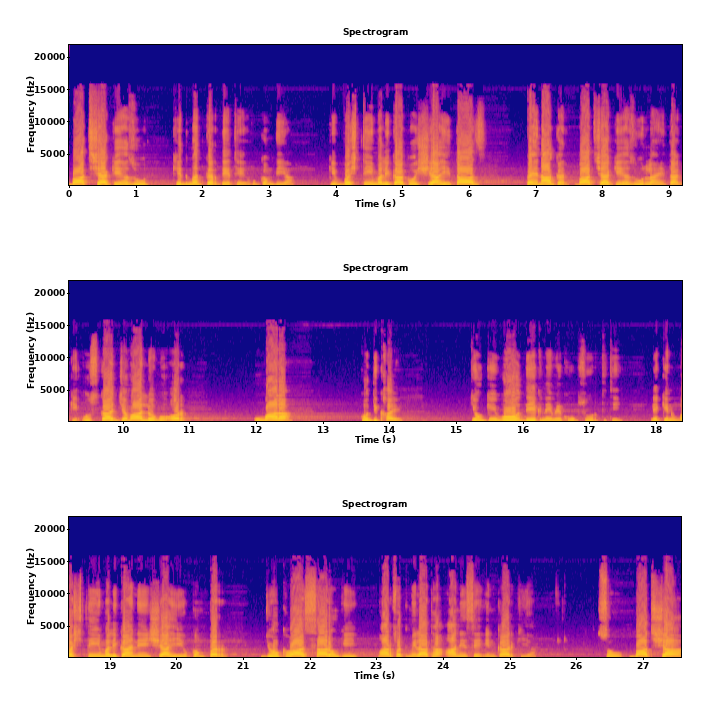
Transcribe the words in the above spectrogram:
بادشاہ کے حضور خدمت کرتے تھے حکم دیا کہ وشتی ملکہ کو شاہی تاز پہنا کر بادشاہ کے حضور لائیں تاکہ اس کا جمال لوگوں اور عمارہ کو دکھائے، کیونکہ وہ دیکھنے میں خوبصورت تھی۔ لیکن وشتی ملکہ نے شاہی حکم پر جو خواص ساروں کی معرفت ملا تھا، آنے سے انکار کیا۔ سو بادشاہ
